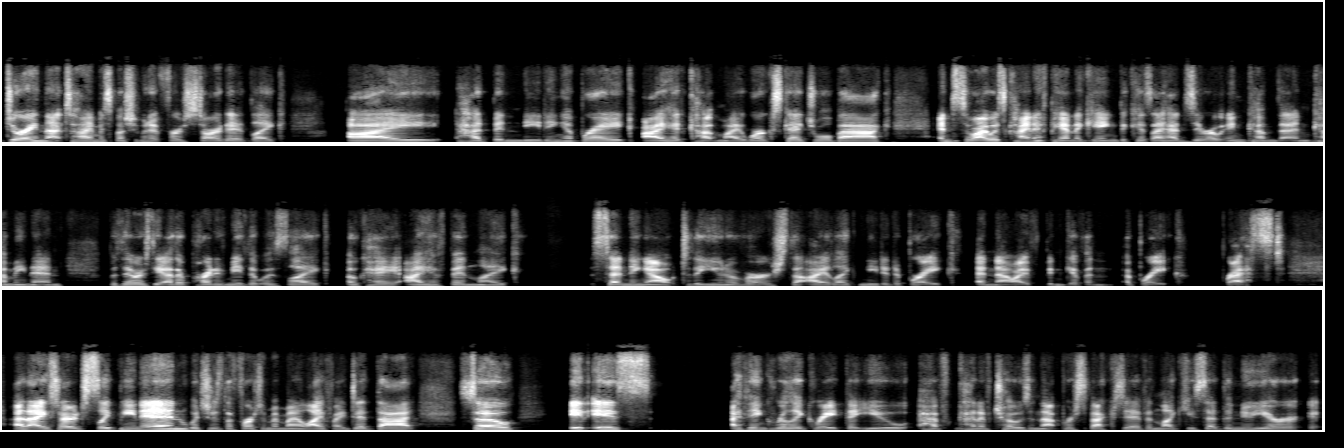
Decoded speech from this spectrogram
during that time especially when it first started like I had been needing a break. I had cut my work schedule back. And so I was kind of panicking because I had zero income then coming in. But there was the other part of me that was like, okay, I have been like sending out to the universe that I like needed a break. And now I've been given a break, rest. And I started sleeping in, which is the first time in my life I did that. So it is I think really great that you have kind of chosen that perspective. And like you said, the new year it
